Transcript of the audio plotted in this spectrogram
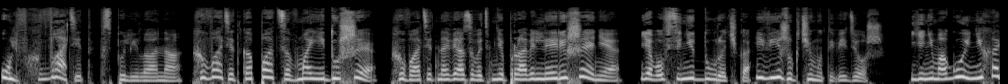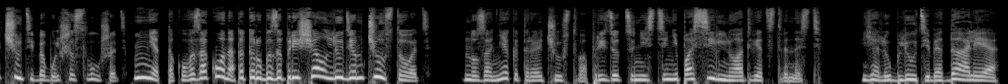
«Ульф, хватит!» — вспылила она. «Хватит копаться в моей душе! Хватит навязывать мне правильное решение! Я вовсе не дурочка и вижу, к чему ты ведешь. Я не могу и не хочу тебя больше слушать. Нет такого закона, который бы запрещал людям чувствовать. Но за некоторые чувства придется нести непосильную ответственность. Я люблю тебя далее.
